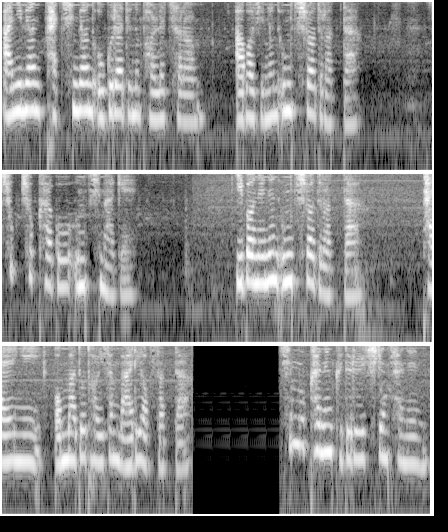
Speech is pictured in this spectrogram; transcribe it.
아니면 다치면 오그라드는 벌레처럼 아버지는 움츠러들었다. 축축하고 음침하게. 이번에는 움츠러들었다. 다행히 엄마도 더 이상 말이 없었다. 침묵하는 그들을 실은 차는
